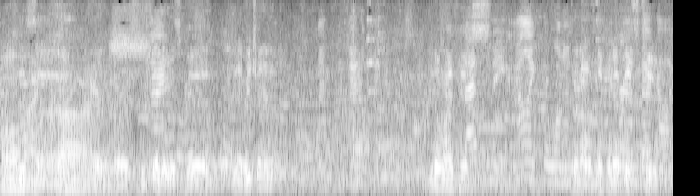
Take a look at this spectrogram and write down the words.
Oh This, my uh, gosh. Iron Horse. He said it was good. Yeah, have you tried it? You don't like That's me. I like the one on Then I was looking at this, too. I like.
